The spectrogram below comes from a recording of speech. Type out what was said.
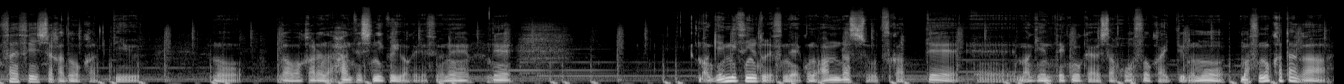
再生したかどうかっていうのが分からない判定しにくいわけですよね。でまあ、厳密に言うとですねこのアンラッシュを使って、えー、まあ、限定公開をした放送回っていうのも、まあ、その方が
